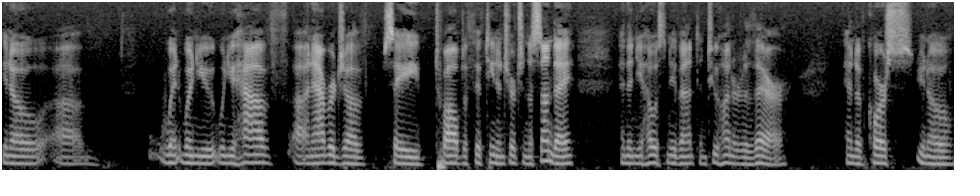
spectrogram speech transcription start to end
you know, um, when, when, you, when you have uh, an average of, say, 12 to 15 in church on a Sunday, and then you host an event and 200 are there, and of course, you know,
